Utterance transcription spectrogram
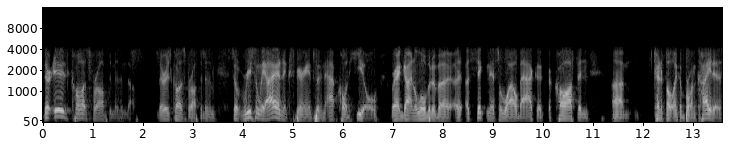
There is cause for optimism, though. There is cause for optimism. So recently, I had an experience with an app called Heal, where I would gotten a little bit of a, a, a sickness a while back, a, a cough, and um, kind of felt like a bronchitis.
